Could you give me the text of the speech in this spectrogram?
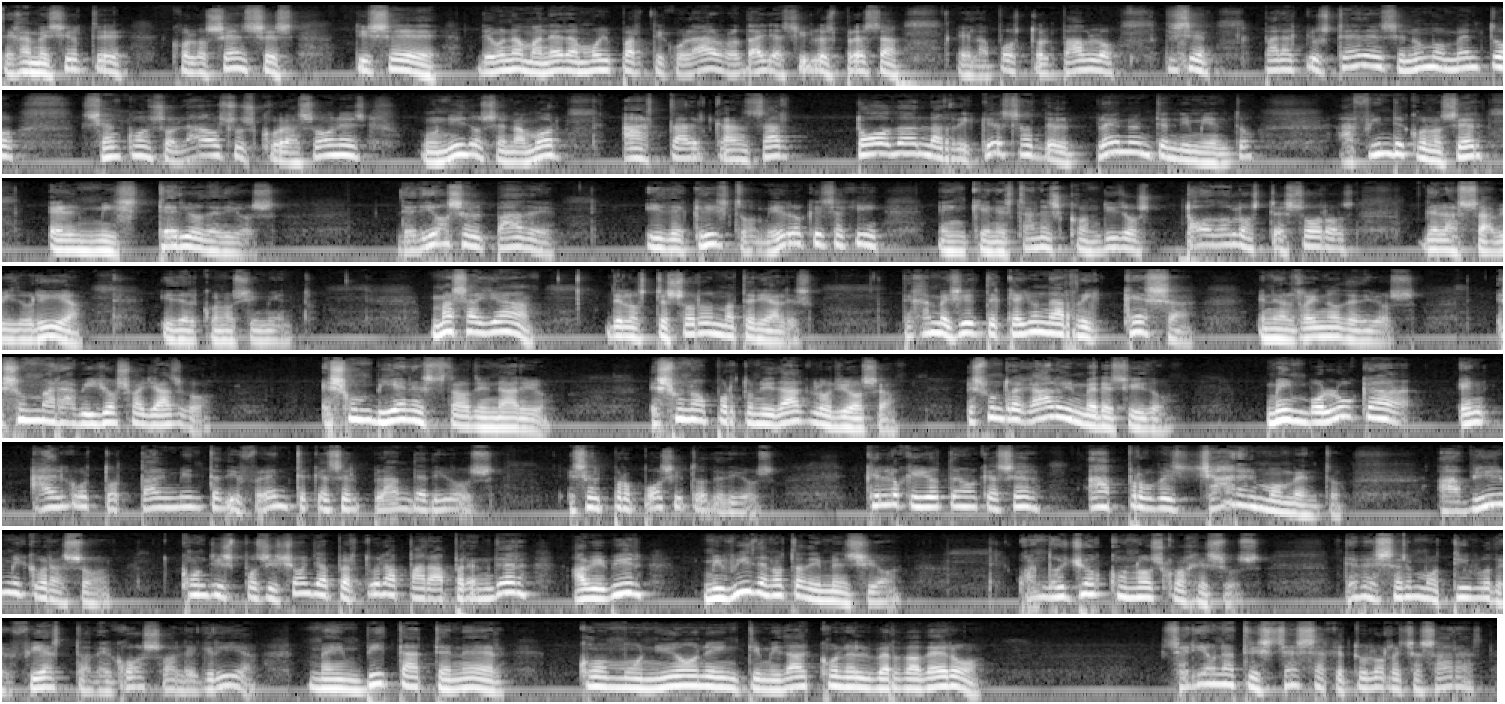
Déjame decirte, Colosenses dice de una manera muy particular, ¿verdad? Y así lo expresa el apóstol Pablo. Dice, para que ustedes en un momento sean consolados sus corazones, unidos en amor, hasta alcanzar todas las riquezas del pleno entendimiento, a fin de conocer el misterio de Dios, de Dios el Padre y de Cristo. Mire lo que dice aquí, en quien están escondidos todos los tesoros de la sabiduría y del conocimiento más allá de los tesoros materiales, déjame decirte que hay una riqueza en el reino de Dios. Es un maravilloso hallazgo, es un bien extraordinario, es una oportunidad gloriosa, es un regalo inmerecido. Me involucra en algo totalmente diferente que es el plan de Dios, es el propósito de Dios. ¿Qué es lo que yo tengo que hacer? Aprovechar el momento, abrir mi corazón, con disposición y apertura para aprender a vivir mi vida en otra dimensión. Cuando yo conozco a Jesús, debe ser motivo de fiesta, de gozo, alegría. Me invita a tener comunión e intimidad con el verdadero. Sería una tristeza que tú lo rechazaras.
